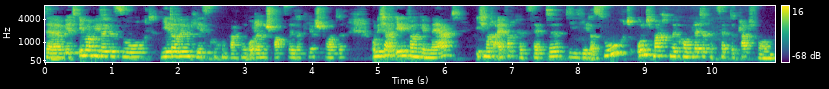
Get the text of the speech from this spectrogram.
Der wird immer wieder gesucht. Jeder will einen Käsekuchen backen oder eine Schwarzwälder Kirschtorte. Und ich habe irgendwann gemerkt, ich mache einfach Rezepte, die jeder sucht und mache eine komplette Rezepte-Plattform.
